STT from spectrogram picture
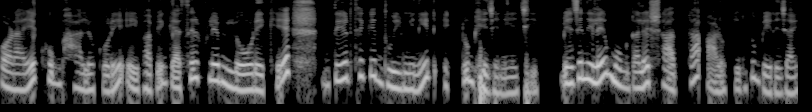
কড়াইয়ে খুব ভালো করে এইভাবে গ্যাসের ফ্লেম লো রেখে দেড় থেকে দুই মিনিট একটু ভেজে নিয়েছি। ভেজে নিলে মুগ ডালের স্বাদটা আরও কিন্তু বেড়ে যায়।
